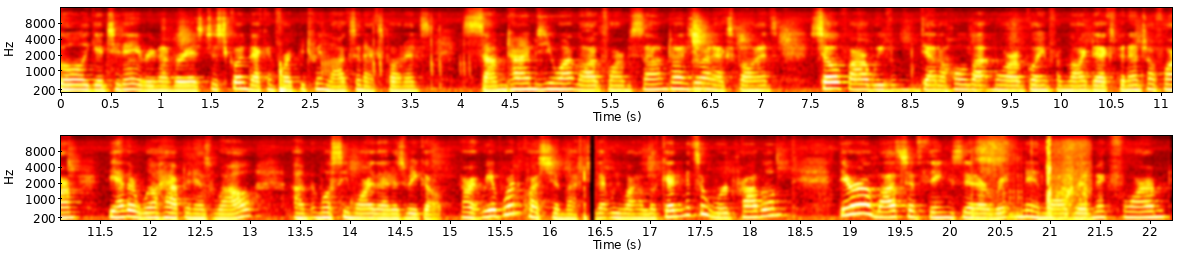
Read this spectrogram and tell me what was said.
goal again today, remember, is just going back and forth between logs and exponents. Sometimes you want log forms, sometimes you want exponents. So far, we've done a whole lot more of going from log to exponential form. The other will happen as well, um, and we'll see more of that as we go. All right, we have one question left that we want to look at, and it's a word problem. There are lots of things that are written in logarithmic form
